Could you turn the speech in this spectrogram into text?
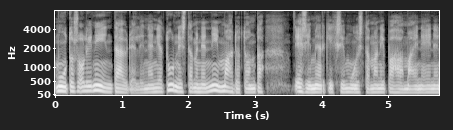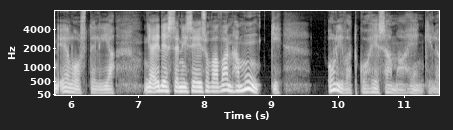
muutos oli niin täydellinen ja tunnistaminen niin mahdotonta, esimerkiksi muistamani pahamaineinen elostelija ja edessäni seisova vanha munkki, olivatko he sama henkilö?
